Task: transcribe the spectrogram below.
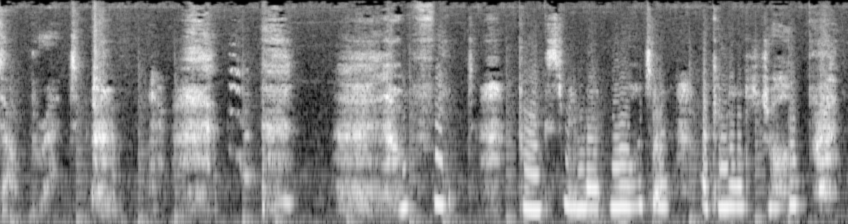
thou brat. thou fiend, brings me my water. I cannot draw breath.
